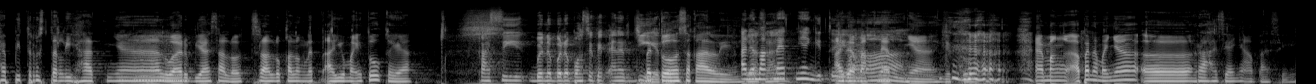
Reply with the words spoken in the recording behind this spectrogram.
happy terus terlihatnya luar biasa loh selalu kalau ngeliat Ayuma itu kayak Kasih bener-bener positif energi betul gitu. sekali Ada Ya kan? magnetnya gitu ada ya. magnetnya gitu emang apa namanya eh, rahasianya apa sih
